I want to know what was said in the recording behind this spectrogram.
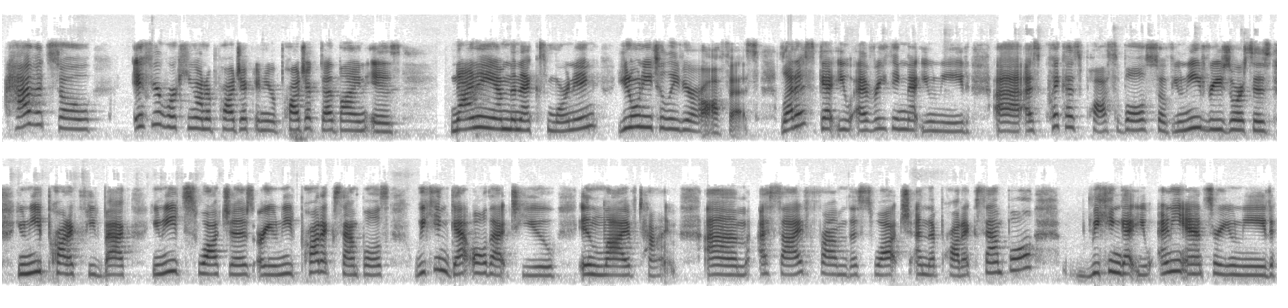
have it so if you're working on a project and your project deadline is 9 a.m. the next morning, you don't need to leave your office. Let us get you everything that you need uh, as quick as possible. So, if you need resources, you need product feedback, you need swatches, or you need product samples, we can get all that to you in live time. Um, aside from the swatch and the product sample, we can get you any answer you need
